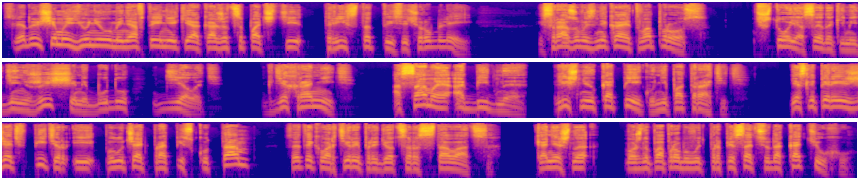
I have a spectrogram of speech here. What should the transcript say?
в следующем июне у меня в тайнике окажется почти 300 тысяч рублей. И сразу возникает вопрос, что я с эдакими деньжищами буду делать? Где хранить? А самое обидное — лишнюю копейку не потратить. Если переезжать в Питер и получать прописку там, с этой квартирой придется расставаться. Конечно, можно попробовать прописать сюда Катюху.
